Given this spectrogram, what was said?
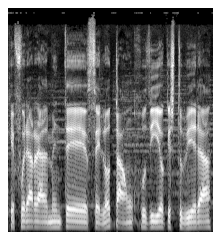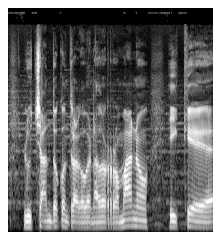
que fuera realmente Celota, un judío que estuviera luchando contra el gobernador romano y que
